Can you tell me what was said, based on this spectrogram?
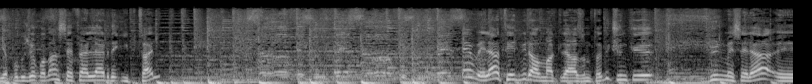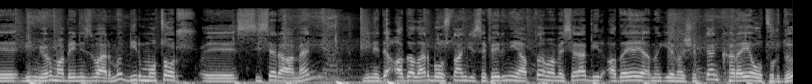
yapılacak olan seferler de iptal. Evvela tedbir almak lazım tabii çünkü dün mesela e, bilmiyorum haberiniz var mı bir motor e, sise rağmen yine de Adalar Bostancı seferini yaptı ama mesela bir adaya yanaşırken karaya oturdu.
